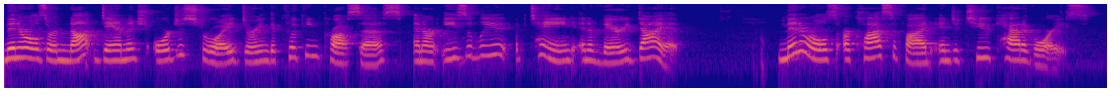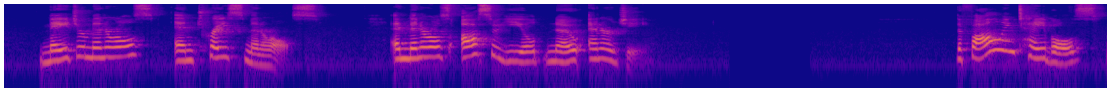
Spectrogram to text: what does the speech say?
Minerals are not damaged or destroyed during the cooking process and are easily obtained in a varied diet. Minerals are classified into two categories, major minerals and trace minerals. And minerals also yield no energy. The following tables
